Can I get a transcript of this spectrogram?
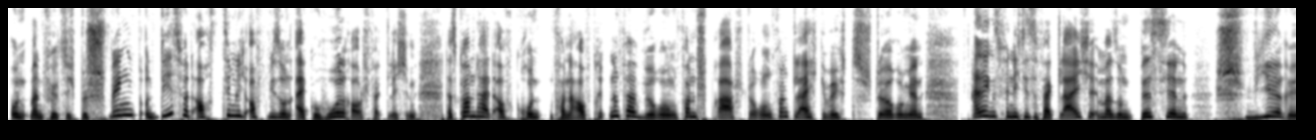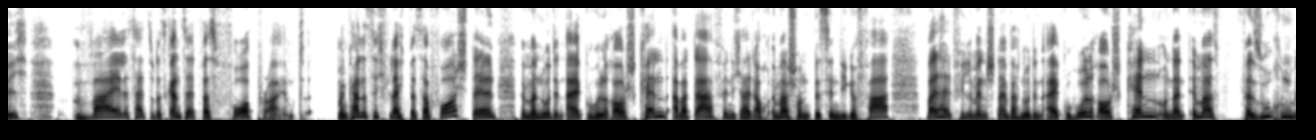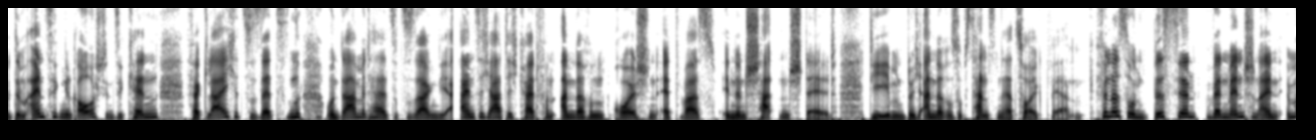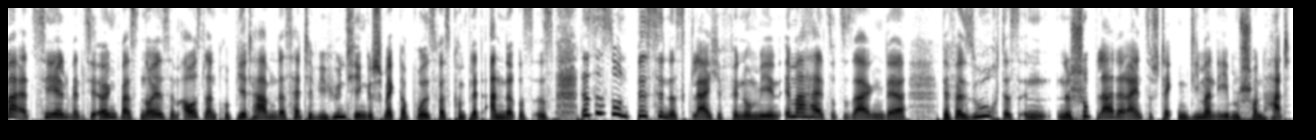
Und man fühlt sich beschwingt und dies wird auch ziemlich oft wie so ein Alkoholrausch verglichen. Das kommt halt aufgrund von auftretenden Verwirrung, von Sprachstörungen, von Gleichgewichtsstörungen. Allerdings finde ich diese Vergleiche immer so ein bisschen schwierig, weil es halt so das Ganze etwas vorprimet. Man kann es sich vielleicht besser vorstellen, wenn man nur den Alkoholrausch kennt, aber da finde ich halt auch immer schon ein bisschen die Gefahr, weil halt viele Menschen einfach nur den Alkoholrausch kennen und dann immer versuchen, mit dem einzigen Rausch, den sie kennen, Vergleiche zu setzen und damit halt sozusagen die Einzigartigkeit von anderen Räuschen etwas in den Schatten stellt, die eben durch andere Substanzen erzeugt werden. Ich finde das so ein bisschen, wenn Menschen einen immer erzählen, wenn sie irgendwas Neues im Ausland probiert haben, das hätte wie Hühnchen geschmeckt, obwohl es was komplett anderes ist. Das ist so ein bisschen das gleiche Phänomen. Phänomen. Immer halt sozusagen der, der Versuch, das in eine Schublade reinzustecken, die man eben schon hat.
